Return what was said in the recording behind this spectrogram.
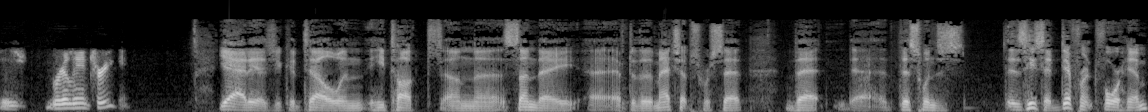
is really intriguing. Yeah, it is. You could tell when he talked on uh, Sunday uh, after the matchups were set that uh, this one's, as he said, different for him.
